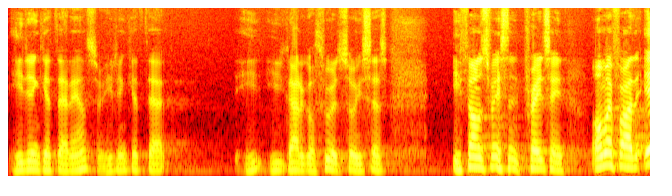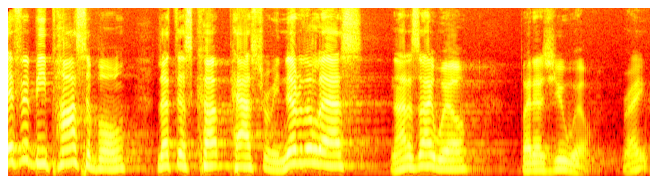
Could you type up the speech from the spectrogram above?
he didn't get that answer. He didn't get that. He, he got to go through it. So he says, he fell on his face and prayed, saying, Oh, my Father, if it be possible, let this cup pass from me. Nevertheless, not as I will, but as you will, right?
